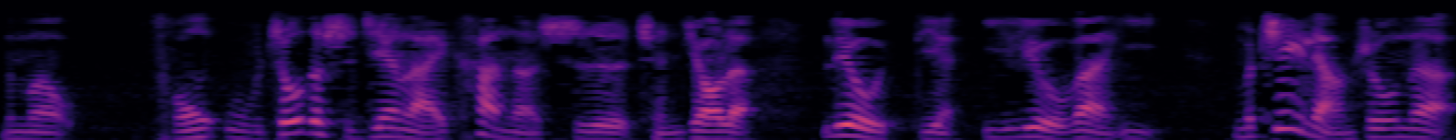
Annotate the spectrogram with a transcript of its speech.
那么从五周的时间来看呢，是成交了六点一六万亿。那么这两周呢，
